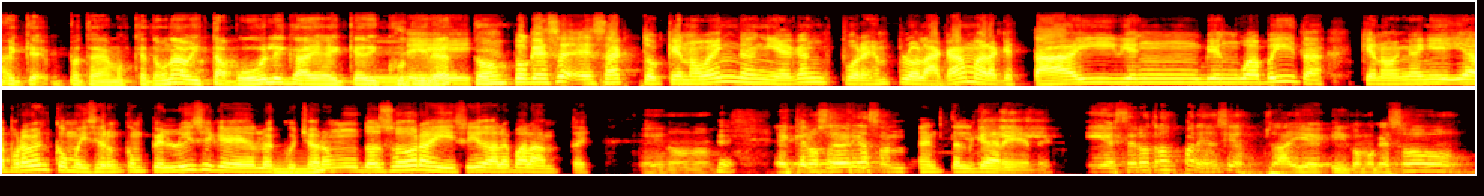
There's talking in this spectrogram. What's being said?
hay que, pues tenemos que tener una vista pública y hay que discutir Sí, esto. Porque ese, exacto, que no vengan y hagan, por ejemplo, la cámara que está ahí bien, bien guapita, que no vengan y, y aprueben como hicieron con Pierluisi, que lo escucharon dos horas y sí, dale para adelante. Sí, no, no. Es que no se debería hacer. El garete. Y es cero transparencia. O sea, y, y como que eso,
